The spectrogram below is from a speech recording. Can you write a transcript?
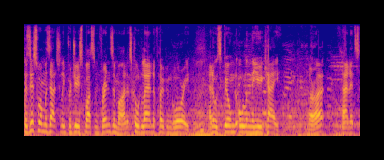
Because this one was actually produced by some friends of mine. It's called Land of Hope and Glory, and it was filmed all in the UK. All right, and it's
